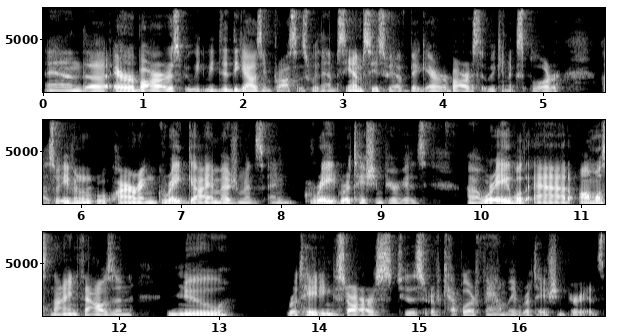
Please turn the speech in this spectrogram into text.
and the error bars. We, we did the Gaussian process with MCMC, so we have big error bars that we can explore. Uh, so even requiring great Gaia measurements and great rotation periods, uh, we're able to add almost 9,000 new rotating stars to the sort of Kepler family of rotation periods.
